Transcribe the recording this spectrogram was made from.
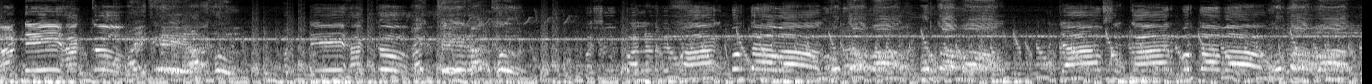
ਸਾਡੇ ਹੱਕ। ਇੱਥੇ ਰੱਖੋ। ਸਾਡੇ ਹੱਕ। ਇੱਥੇ ਰੱਖੋ। ਪਸ਼ੂ ਪਾਲਣ ਵਿਭਾਗ ਮੁਰਦਾਬਾਦ। ਮੁਰਦਾਬਾਦ ਮੁਰਦਾਬਾਦ। ਪੰਜਾਬ ਸਰਕਾਰ ਮੁਰਦਾਬਾਦ। ਮੁਰਦਾਬਾਦ।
